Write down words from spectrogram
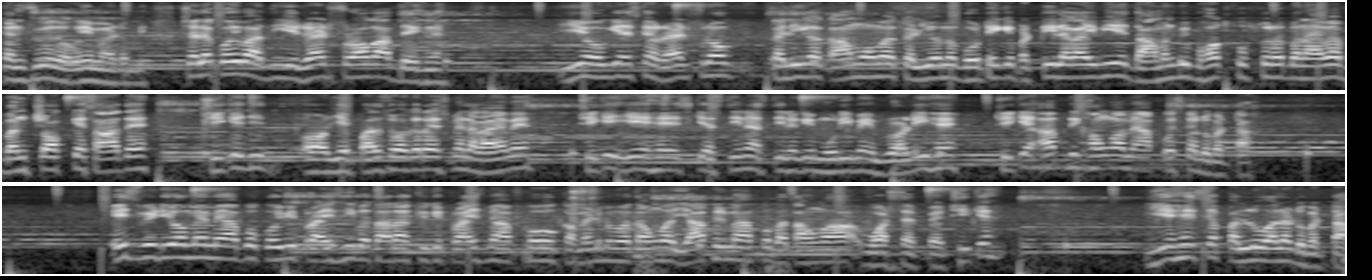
कन्फ्यूज़ हो गई मैडम भी। चले, कोई बात नहीं, ये रेड फ्रॉक आप देख लें। ये हो गया इसका रेड फ्रॉक कली का काम हुआ है। कलियों में गोटे की पट्टी लगाई हुई है। दामन भी बहुत खूबसूरत बनाया हुआ है। बंद चौक के साथ है। ठीक है जी, और ये पल्स वगैरह इसमें लगाए हुए हैं। ठीक है, ये है इसकी अस्तीना। अस्तीनों की मूड़ी में एम्ब्रॉयडरी है। ठीक है, अब दिखाऊँगा मैं आपको इसका दुपट्टा। इस वीडियो में मैं आपको कोई भी प्राइस नहीं बता रहा, क्योंकि प्राइस मैं आपको कमेंट में बताऊँगा या फिर मैं आपको बताऊँगा व्हाट्सएप पे, ठीक है? ये है इसका पल्लू वाला दुबट्टा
